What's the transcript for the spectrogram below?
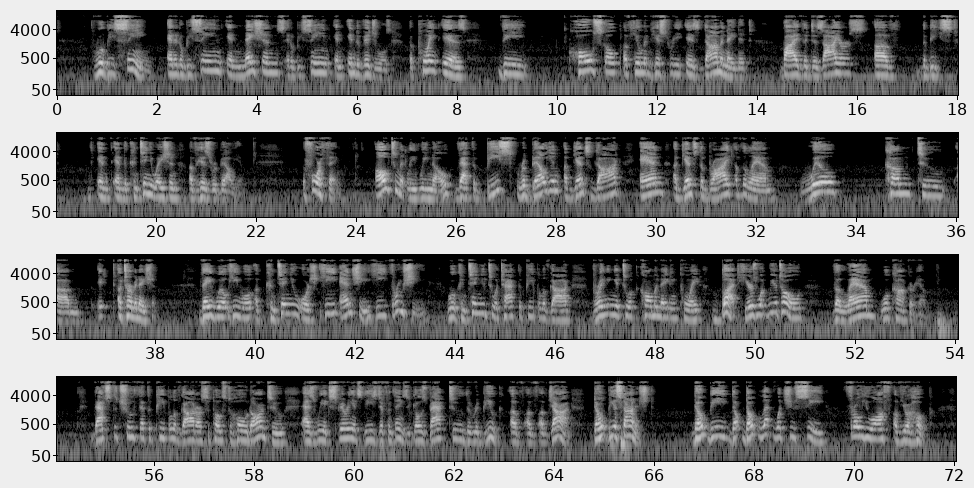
will be seen. And it'll be seen in nations, it'll be seen in individuals. The point is, the whole scope of human history is dominated by the desires of the beast and, and the continuation of his rebellion. The fourth thing, ultimately, we know that the beast's rebellion against God and against the bride of the Lamb will come to um, a termination. They will, he will uh, continue, or he and she, he through she, will continue to attack the people of God, bringing it to a culminating point. But here's what we are told the Lamb will conquer him. That's the truth that the people of God are supposed to hold on to as we experience these different things. It goes back to the rebuke of, of, of John. Don't be astonished. Don't be don't don't let what you see throw you off of your hope.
